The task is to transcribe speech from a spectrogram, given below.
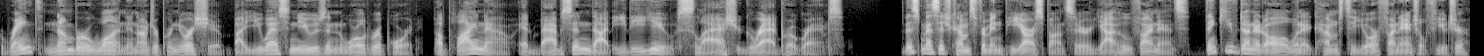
Ranked number one in entrepreneurship by U.S. News and World Report. Apply now at babson.edu/slash grad programs. This message comes from NPR sponsor Yahoo Finance. Think you've done it all when it comes to your financial future?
